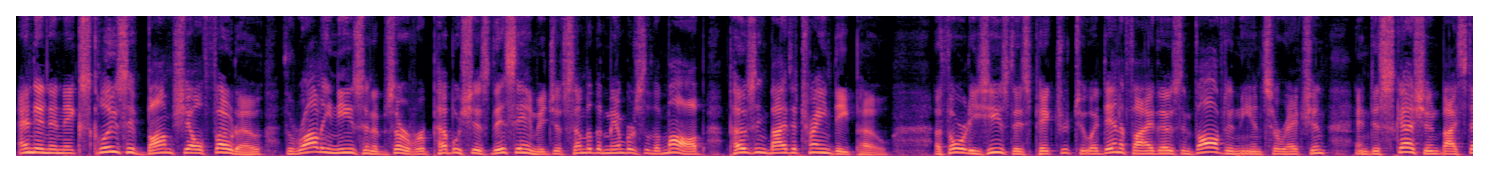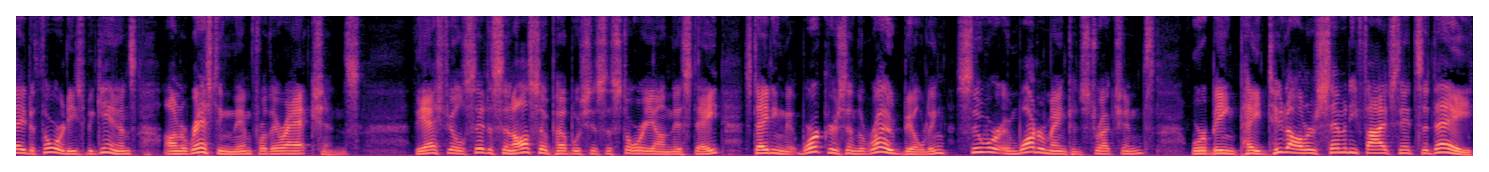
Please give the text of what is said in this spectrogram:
And in an exclusive bombshell photo, the Raleigh News and Observer publishes this image of some of the members of the mob posing by the train depot. Authorities used this picture to identify those involved in the insurrection, and discussion by state authorities begins on arresting them for their actions. The Asheville Citizen also publishes a story on this date stating that workers in the road building, sewer, and water main constructions were being paid $2.75 a day.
